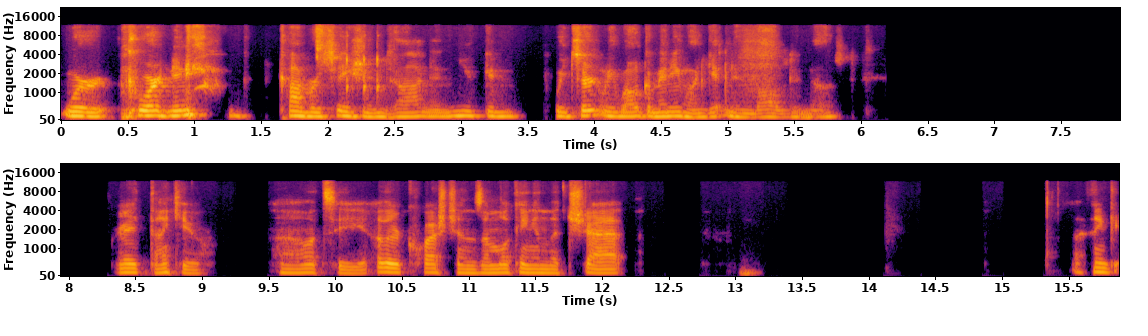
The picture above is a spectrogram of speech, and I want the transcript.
we're coordinating conversations on, and you can we'd certainly welcome anyone getting involved in those. Great, thank you. Uh, let's see, other questions. I'm looking in the chat. I think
